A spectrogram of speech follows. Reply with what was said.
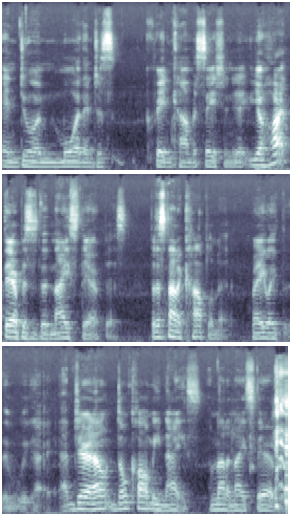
and doing more than just creating conversation. Your, your heart therapist is the nice therapist, but it's not a compliment. Right, like we- I- I- Jared, I don't don't call me nice. I'm not a nice therapist.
